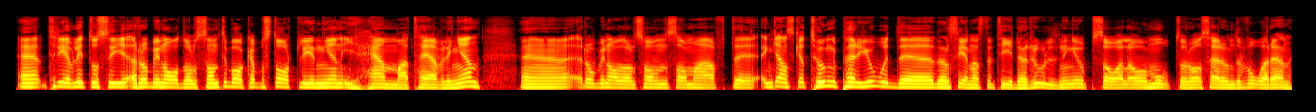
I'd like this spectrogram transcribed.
Eh, trevligt att se Robin Adolfsson tillbaka på startlinjen i hemmatävlingen. Eh, Robin Adolfsson som har haft eh, en ganska tung period eh, den senaste tiden, rullning i Uppsala och motorras här under våren.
